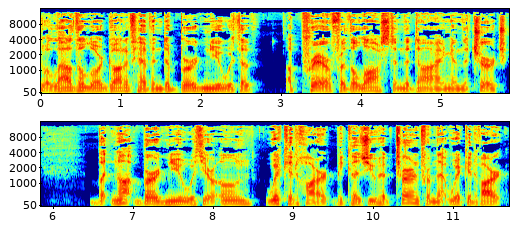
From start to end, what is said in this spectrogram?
to allow the Lord God of heaven to burden you with a, a prayer for the lost and the dying and the church, but not burden you with your own wicked heart because you have turned from that wicked heart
